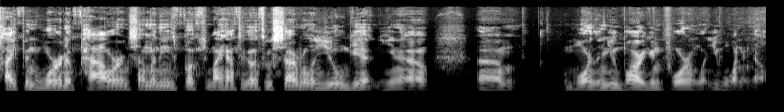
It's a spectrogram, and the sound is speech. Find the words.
type in word of power in some of these books. You might have to go through several. You'll get, you know, um, more than you bargained for and what you want to know.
